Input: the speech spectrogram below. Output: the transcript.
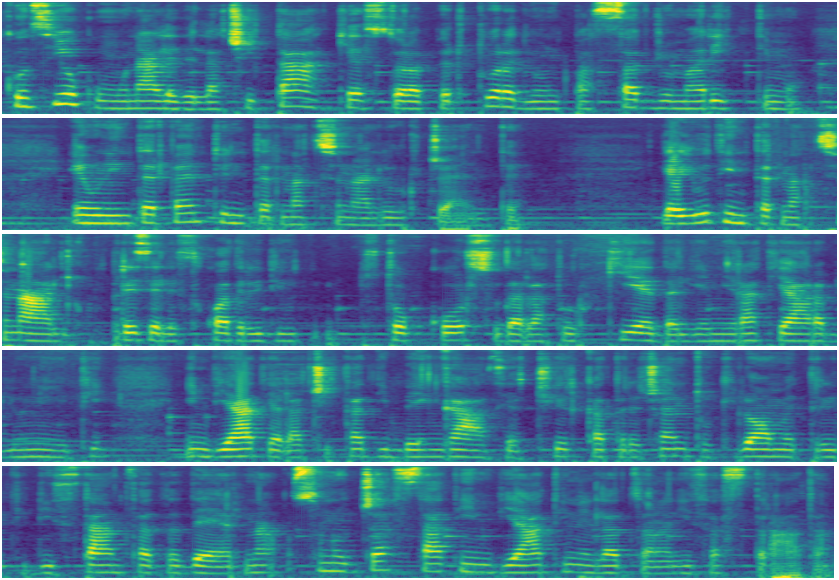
Consiglio comunale della città ha chiesto l'apertura di un passaggio marittimo e un intervento internazionale urgente. Gli aiuti internazionali, comprese le squadre di soccorso dalla Turchia e dagli Emirati Arabi Uniti, inviati alla città di Bengasi a circa 300 km di distanza da Derna, sono già stati inviati nella zona disastrata.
